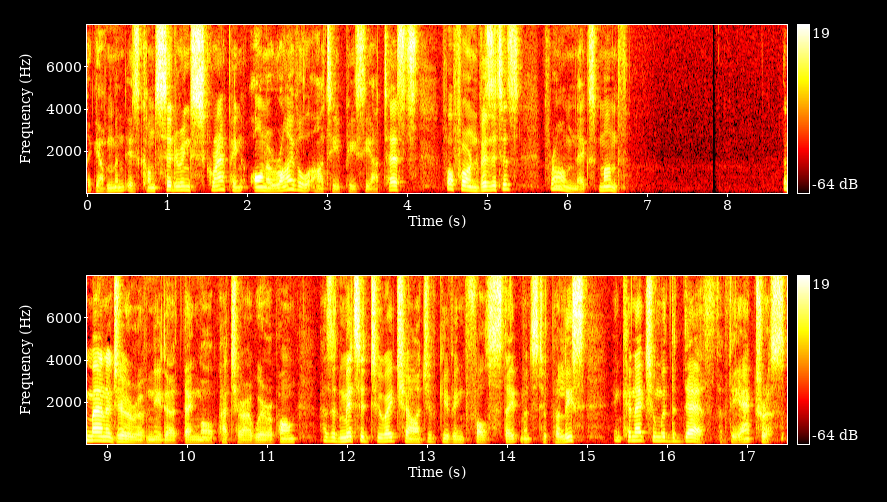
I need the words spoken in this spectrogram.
The government is considering scrapping on arrival RT PCR tests for foreign visitors from next month. The manager of Nida Tangmo Patcharaveerapong has admitted to a charge of giving false statements to police in connection with the death of the actress.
